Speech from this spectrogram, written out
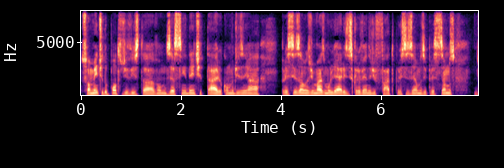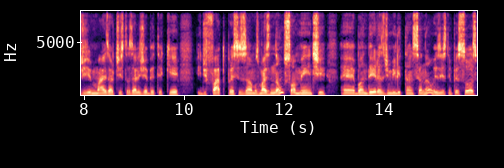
somente do ponto de vista, vamos dizer assim, identitário, como dizem, ah, precisamos de mais mulheres escrevendo de fato, precisamos e precisamos de mais artistas LGBTQ e de fato precisamos, mas não somente é, bandeiras de militância, não, existem pessoas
